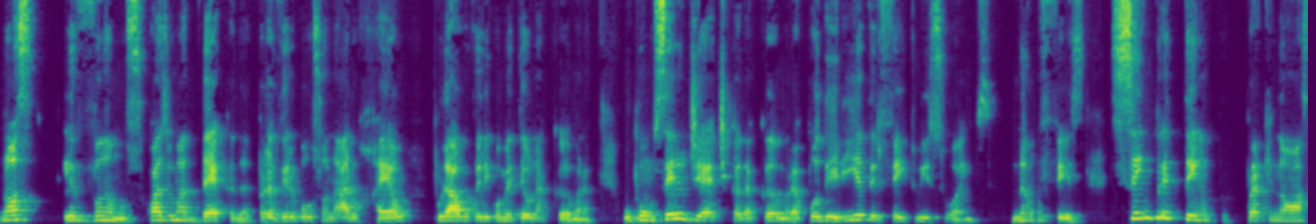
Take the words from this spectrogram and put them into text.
nós levamos quase uma década para ver Bolsonaro réu por algo que ele cometeu na Câmara. O Conselho de Ética da Câmara poderia ter feito isso antes, não fez. Sempre é tempo para que nós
